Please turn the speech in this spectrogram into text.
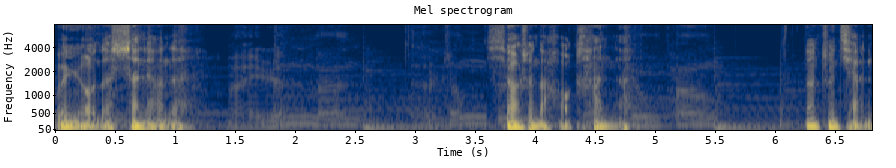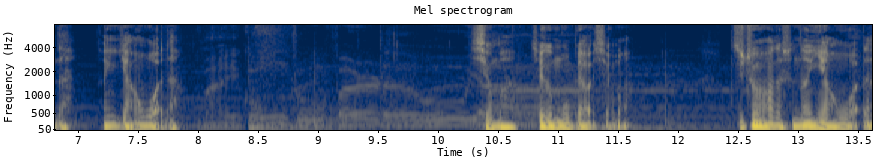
温柔的，善良的，行吗？最重要的是能养我的。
